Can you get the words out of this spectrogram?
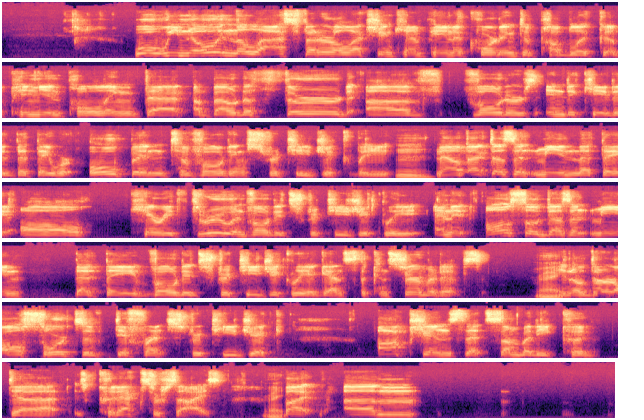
Well, we know in the last federal election campaign, according to public opinion polling, that about a third of voters indicated that they were open to voting strategically. Mm. Now, that doesn't mean that they all carried through and voted strategically. And it also doesn't mean that they voted strategically against the conservatives. Right. You know, there are all sorts of different strategic options that somebody could uh, could exercise. Right. But um,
